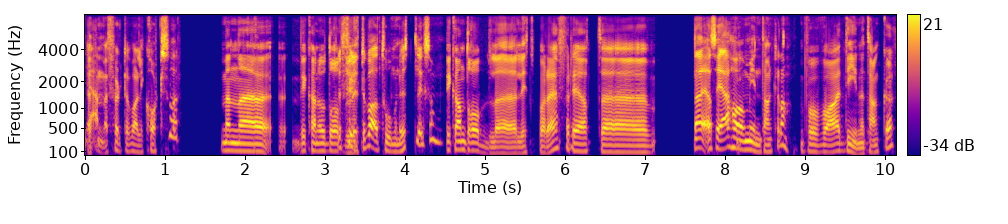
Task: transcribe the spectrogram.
Ja, men jeg følte det var litt kort svar. Men eh, vi kan jo drodle litt, fylte bare to minutter, liksom. vi kan drodle litt på det, fordi at eh, Nei, altså, jeg har jo mine tanker, da. For hva er dine tanker?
